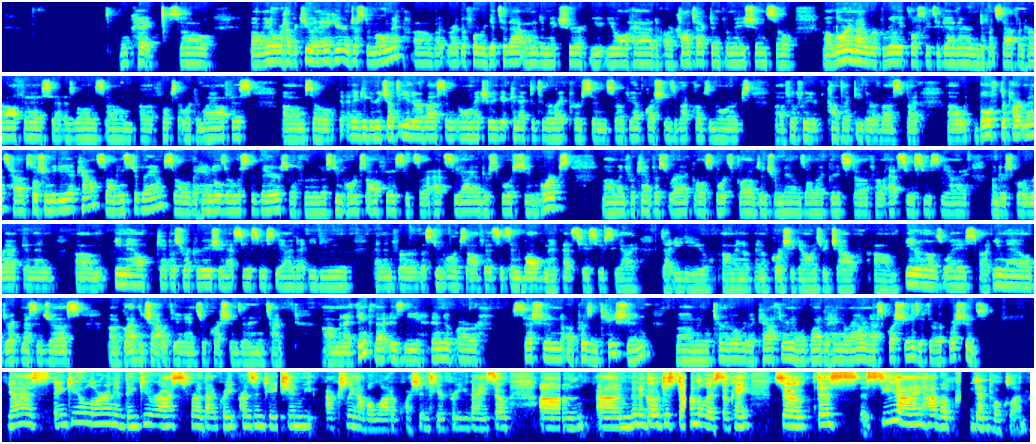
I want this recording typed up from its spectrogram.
Okay, so um, I know we'll have a Q&A here in just a moment, um, but right before we get to that, I wanted to make sure you, you all had our contact information. So uh, Lauren and I work really closely together and the different staff in her office, as well as um, uh, folks that work in my office. Um, so I think you can reach out to either of us and we'll make sure you get connected to the right person. So if you have questions about clubs and orgs, uh, feel free to contact either of us. But uh, both departments have social media accounts on Instagram. So the handles are listed there. So for the student orgs office, it's uh, at CI underscore student orgs. Um, and for campus rec, all sports clubs, intramurals, all that great stuff uh, at CSUCI underscore rec. And then um, email campus recreation at csuci.edu. And then for the student orgs office, it's involvement at csuci.edu. Um, and, and, of course, you can always reach out um, either of those ways uh, email, direct message us. Uh, glad to chat with you and answer questions at any time. Um, and I think that is the end of our session uh, presentation. Um, and we'll turn it over to Catherine, and we're glad to hang around and ask questions if there are questions. Yes, thank you, Lauren, and thank you, Russ, for that great presentation. We actually have a lot of questions here for you guys. So um, I'm going to go just down the list, okay? So does CI have a pre-dental club?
